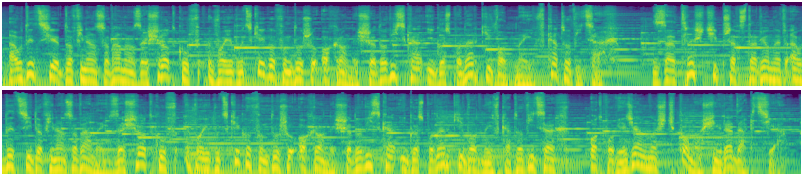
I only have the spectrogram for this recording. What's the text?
Audycję dofinansowano ze środków Wojewódzkiego Funduszu Ochrony Środowiska i Gospodarki Wodnej w Katowicach. Za treści przedstawione w audycji dofinansowanej ze środków Wojewódzkiego Funduszu Ochrony Środowiska i Gospodarki Wodnej w Katowicach odpowiedzialność ponosi redakcja.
